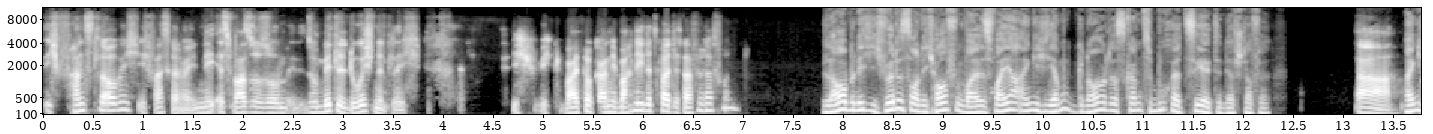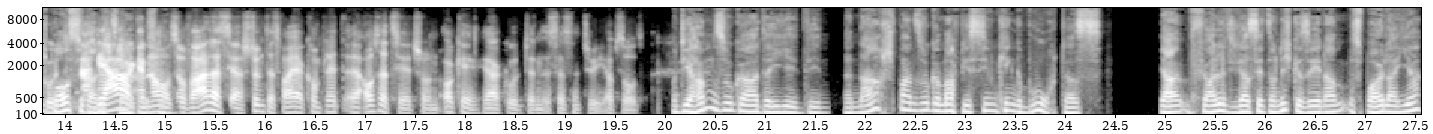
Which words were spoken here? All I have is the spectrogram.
Ich fand's, glaube ich, ich weiß gar nicht mehr. Nee, es war so, so, so mitteldurchschnittlich. Ich, ich weiß doch gar nicht, machen die eine zweite Staffel davon? Glaube nicht, ich würde es auch nicht hoffen, weil es war ja eigentlich, die haben genau das ganze Buch erzählt in der Staffel. Ah, Eigentlich gut. brauchst du Ach da eine ja, zweite genau, Staffel. so war das ja. Stimmt, das war ja komplett äh, auserzählt schon. Okay, ja gut, dann ist das natürlich absurd. Und die haben sogar die, den Nachspann so gemacht, wie Stephen King gebucht, dass, ja, für alle, die das jetzt noch nicht gesehen haben, Spoiler hier,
